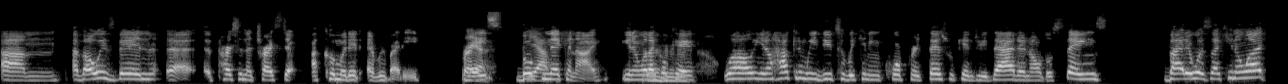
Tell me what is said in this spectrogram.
um, I've always been a, a, person that tries to accommodate everybody, right? Yes. Both yeah. Nick and I, you know, we're mm-hmm. like, okay, well, you know, how can we do so we can incorporate this, we can do that, and all those things. But it was like, you know what?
